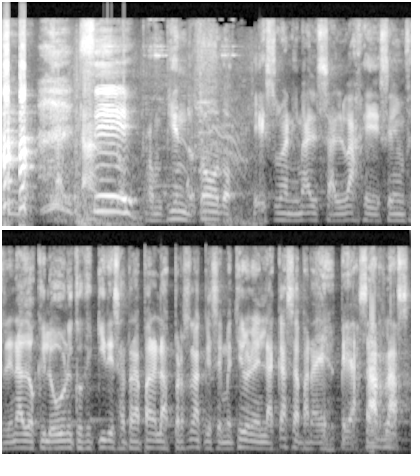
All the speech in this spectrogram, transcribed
saltando, Sí. rompiendo todo. Es un animal salvaje desenfrenado que lo único que quiere es atrapar a las personas que se metieron en la casa para despedazarlas.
